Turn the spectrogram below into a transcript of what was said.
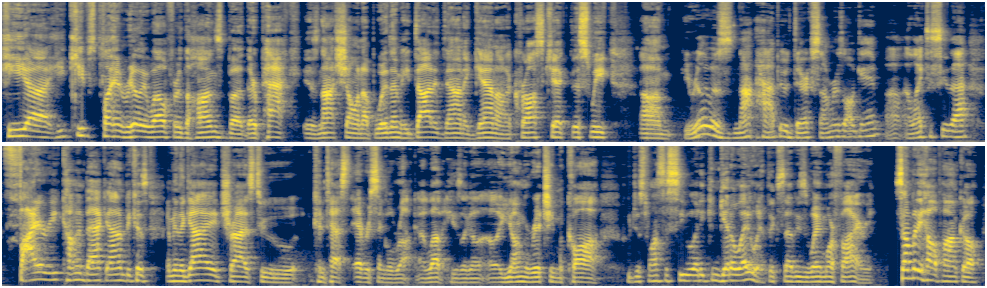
He uh, he keeps playing really well for the Huns, but their pack is not showing up with him. He dotted down again on a cross kick this week. Um, he really was not happy with Derek Summers all game. Uh, I like to see that fiery coming back at him because I mean the guy tries to contest every single ruck. I love it. He's like a, a young Richie McCaw who just wants to see what he can get away with, except he's way more fiery. Somebody help Honko.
